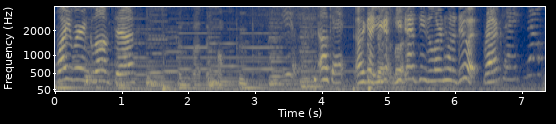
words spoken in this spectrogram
Why are you wearing gloves, Dad? about the pump poop. Okay. Okay, you, you guys need to learn how to do it. Rex? Thanks, no.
